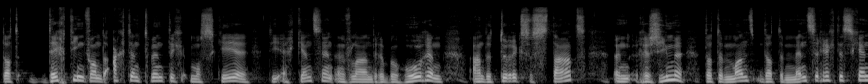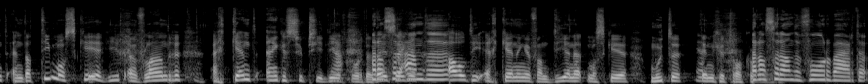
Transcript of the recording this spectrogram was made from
dat 13 van de 28 moskeeën die erkend zijn in Vlaanderen behoren aan de Turkse staat, een regime dat de, man, dat de mensenrechten schendt en dat die moskeeën hier in Vlaanderen erkend en gesubsidieerd ja, worden. Wij zeggen, de... al die erkenningen van Dianet-moskeeën moeten ja. ingetrokken worden. Maar als er aan de voorwaarden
